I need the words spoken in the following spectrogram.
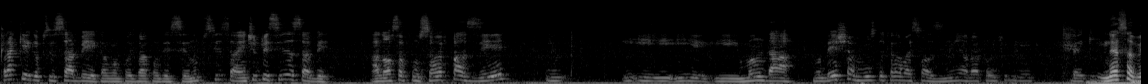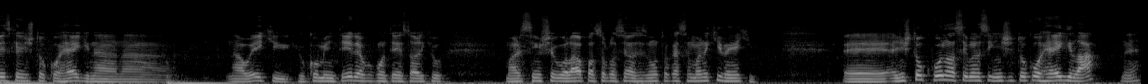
Pra que eu preciso saber que alguma coisa vai acontecer? Não precisa. A gente precisa saber. A nossa função é fazer e, e, e- e- mandar. Não deixa a música que ela vai sozinha, vai pra onde ir. Nessa vez que a gente tocou reggae na, na, na Way, que, que eu comentei, né? Que eu contei a história que o Marcinho chegou lá, passou e falou assim, ó, vocês vão tocar semana que vem aqui. É, a gente tocou na semana seguinte, a gente tocou reggae lá, né?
